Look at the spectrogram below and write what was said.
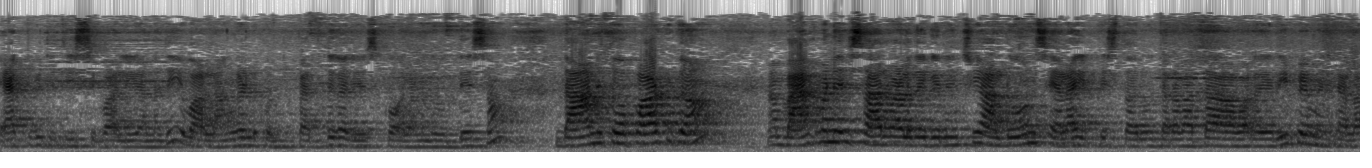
యాక్టివిటీ తీసి ఇవ్వాలి అన్నది వాళ్ళ అంగళ్ళు కొంచెం పెద్దగా చేసుకోవాలన్నది ఉద్దేశం. దానితో పాటుగా బ్యాంక్ మేనేజర్ సార్ వాళ్ళ దగ్గర నుంచి ఆ లోన్స్ ఎలా ఇప్పిస్తారు తర్వాత రీపేమెంట్ ఎలా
